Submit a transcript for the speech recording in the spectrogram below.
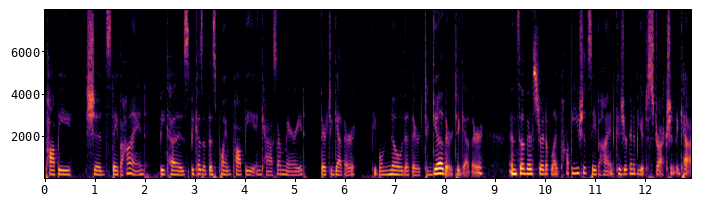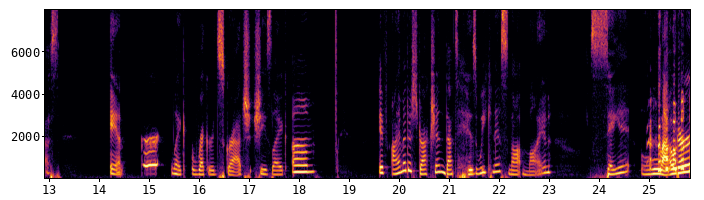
Poppy should stay behind because because at this point Poppy and Cas are married, they're together. People know that they're together together. And so they're straight up like, Poppy, you should stay behind because you're going to be a distraction to Cas. And er, like record scratch, she's like, um, if I'm a distraction, that's his weakness, not mine. Say it louder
